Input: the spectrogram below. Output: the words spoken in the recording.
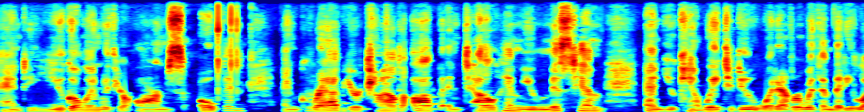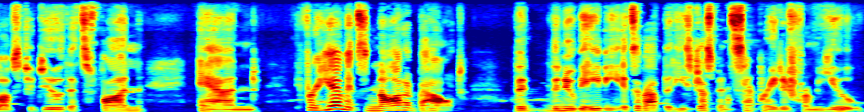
and you go in with your arms open and grab your child up and tell him you missed him and you can't wait to do whatever with him that he loves to do that's fun. And for him, it's not about the, the new baby. It's about that he's just been separated from you.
